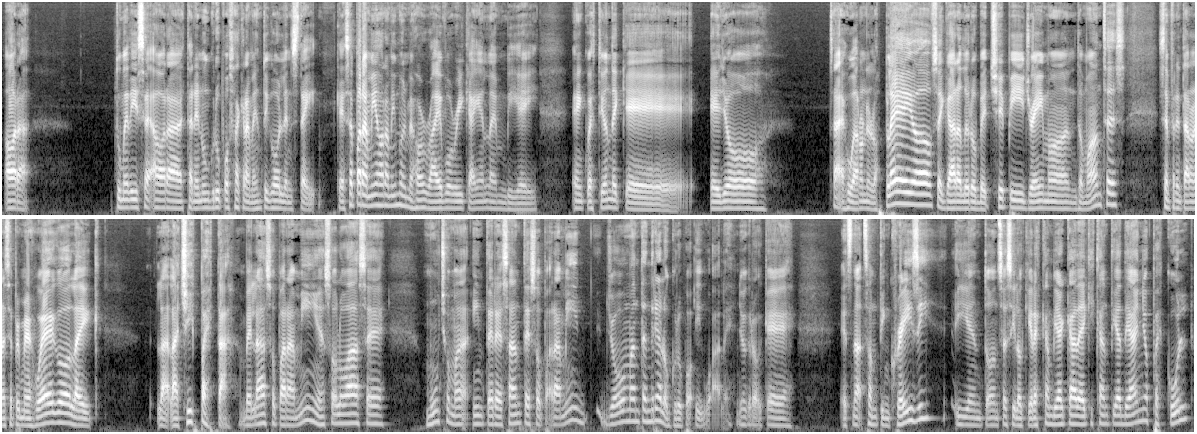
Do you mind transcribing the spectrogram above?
Ahora, tú me dices ahora estar en un grupo Sacramento y Golden State, que ese para mí es ahora mismo el mejor rivalry que hay en la NBA, en cuestión de que ellos Jugaron en los playoffs, se got a little bit chippy, Draymond, DeMontis. Se enfrentaron a ese primer juego, like, la, chispa está, ¿verdad? Eso para mí, eso lo hace mucho más interesante. Eso para mí, yo mantendría los grupos iguales. Yo creo que it's not something crazy. Y entonces, si lo quieres cambiar cada X cantidad de años, pues cool.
